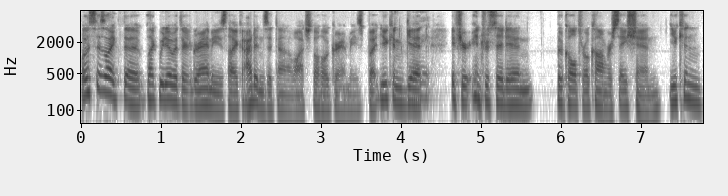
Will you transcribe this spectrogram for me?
Well, this is like the like we did with the Grammys. Like I didn't sit down and watch the whole Grammys, but you can get Right. if you're interested in the cultural conversation, you can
